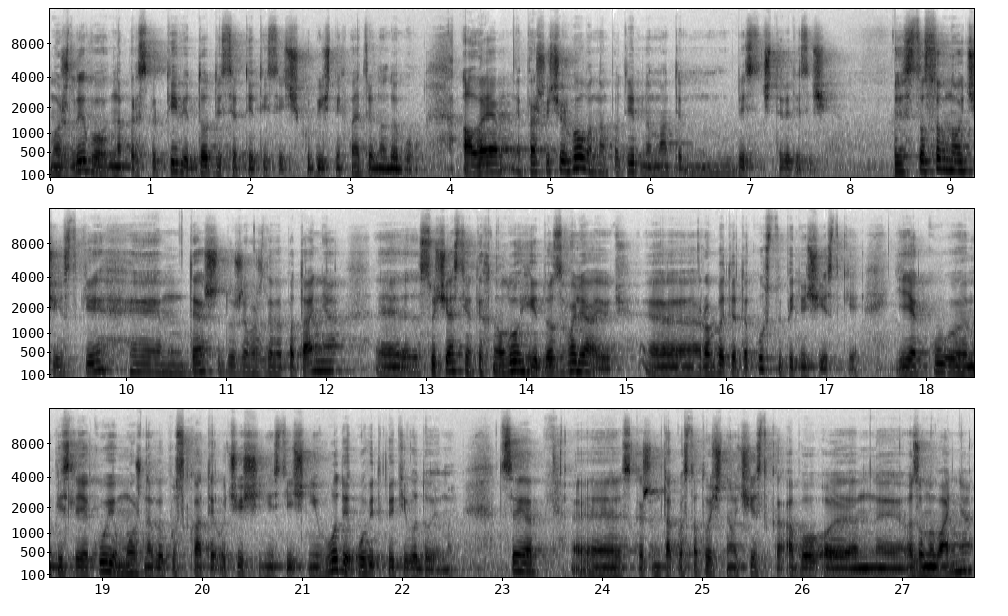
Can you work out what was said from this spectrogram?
можливо, на перспективі до 10 тисяч кубічних метрів на добу. Але першочергово нам потрібно мати десь 4 тисячі. Стосовно очистки, е, теж дуже важливе питання. Е, Сучасні технології дозволяють е, робити таку ступінь очистки, е, після якої можна випускати очищені стічні води у відкриті водойми. Це, е, скажімо так, остаточна очистка або е, е, озонування,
